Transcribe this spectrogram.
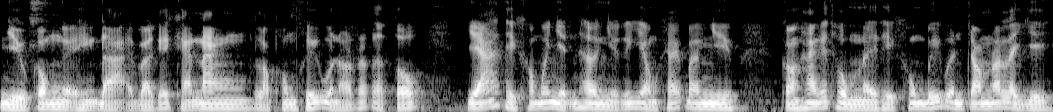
nhiều công nghệ hiện đại và cái khả năng lọc không khí của nó rất là tốt. Giá thì không có nhỉnh hơn những cái dòng khác bao nhiêu. Còn hai cái thùng này thì không biết bên trong nó là gì.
